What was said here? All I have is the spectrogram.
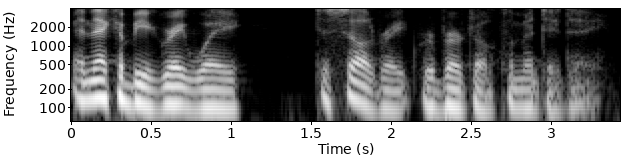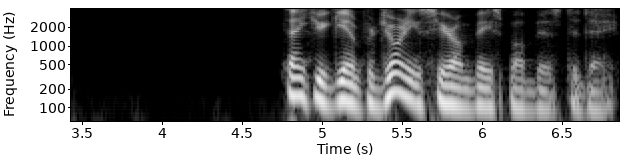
and that could be a great way to celebrate Roberto Clemente Day. Thank you again for joining us here on Baseball Biz today.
